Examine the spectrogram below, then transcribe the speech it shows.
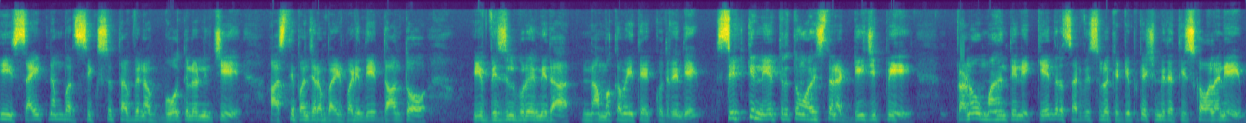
ఈ సైట్ నంబర్ సిక్స్ తవ్విన గోతుల నుంచి అస్థిపంజరం బయటపడింది. దాంతో ఈ విజిల్ బ్రో మీద నమ్మకం అయితే కుదిరింది. సిట్కి నేతృత్వం వహిస్తున్న డీజీపీ ప్రణవ్ మహంతిని కేంద్ర సర్వీసులోకి డిప్యుటేషన్ మీద తీసుకోవాలని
